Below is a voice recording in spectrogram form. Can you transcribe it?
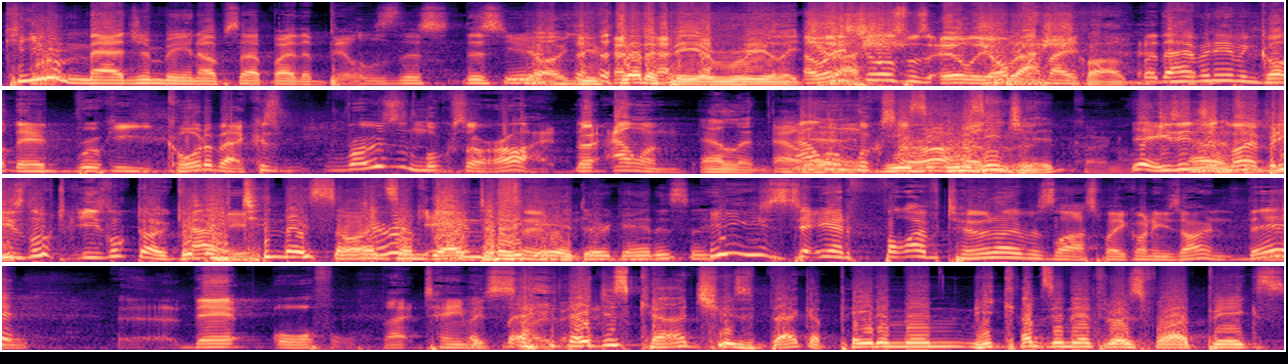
Can you imagine being upset by the Bills this this year? No, you've got to be a really At least trash, yours was early on, trash mate. club. But they haven't even got their rookie quarterback because Rosen looks all right. No, Allen. Allen. Allen yeah. looks he's, alright. He's injured. Cardinals. Yeah, he's injured, Allen's no, but he's looked he's looked But okay. they, didn't they sign Derek some guy, Derek, Anderson. yeah, Derek Anderson? He's, he had five turnovers last week on his own. They're uh, they're awful. That team Like, is so they, they just can't choose a backup. Peterman, he comes in there, throws five picks.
